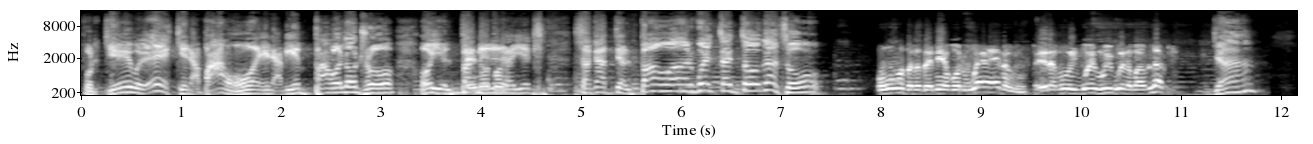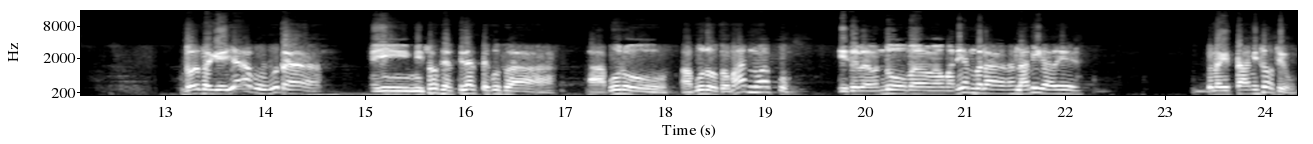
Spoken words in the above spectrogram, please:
¿Por qué? Porque es que era pavo, era bien pavo el otro. Oye, el otro- era bien- Sacaste al pavo a dar vuelta en todo caso. Puta, lo tenía por bueno, era muy buen, muy bueno para hablar. ¿Ya? Entonces que ya, pues puta, y mi socio al final se puso a, a puro, a puro tomar nomás, pues. Y se me mandó ma- mareando la, la amiga de, con la que estaba mi socio.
